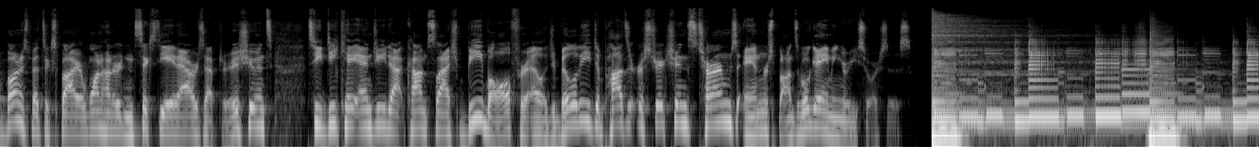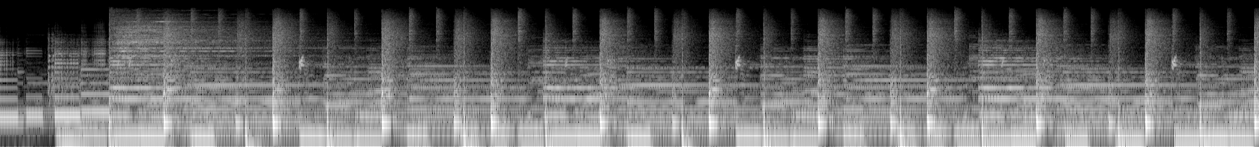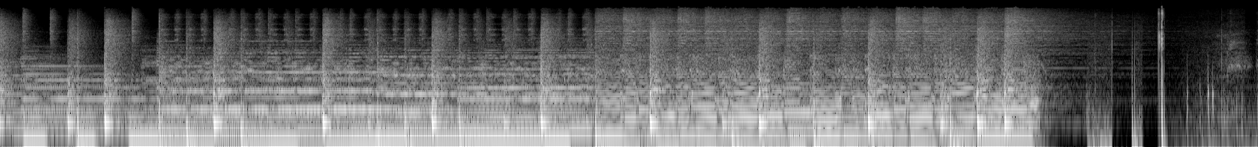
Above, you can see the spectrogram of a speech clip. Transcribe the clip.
Bonus bets expire 168 hours after issuance. See dkng.com slash bball for eligibility, deposit restrictions, terms, and responsible gaming resources.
